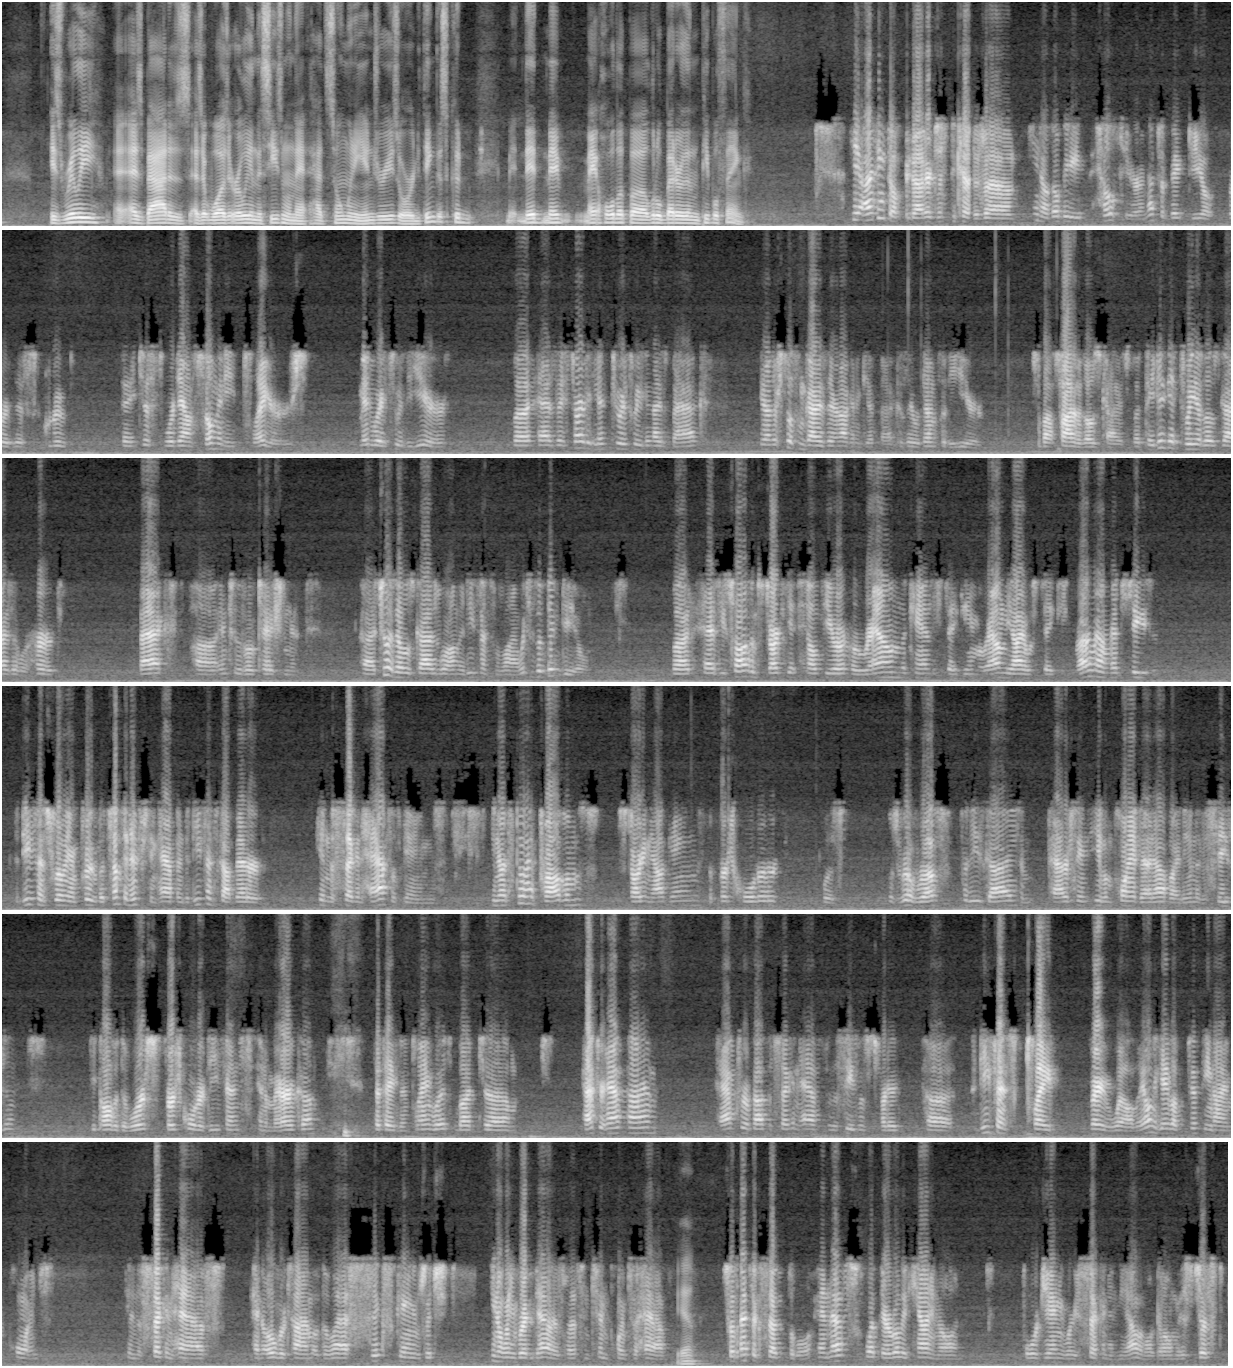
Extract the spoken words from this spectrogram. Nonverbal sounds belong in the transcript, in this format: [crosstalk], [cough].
is really as bad as, as it was early in the season when they had so many injuries, or do you think this could they may may hold up a little better than people think? Yeah, I think they'll be better just because. Um, you know, they'll be healthier, and that's a big deal for this group. They just were down so many players midway through the year, but as they started to get two or three guys back, you know, there's still some guys they're not going to get back because they were done for the year. It's about five of those guys, but they did get three of those guys that were hurt back uh, into the rotation. Uh, two of those guys were on the defensive line, which is a big deal. But as you saw them start to get healthier around the Kansas State game, around the Iowa State game, right around mid-season, the defense really improved. But something interesting happened. The defense got better in the second half of games. You know, it still had problems starting out games. The first quarter was was real rough for these guys, and Patterson even pointed that out by the end of the season. He called it the worst first quarter defense in America [laughs] that they've been playing with. But um, after halftime, after about the second half of the season started, uh, the defense played very well. They only gave up 59 points in the second half and overtime of the last six games, which, you know, when you break it down, is less than 10 points a half. Yeah. So that's acceptable, and that's what they're really counting on for January 2nd in the Alamo Dome is just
